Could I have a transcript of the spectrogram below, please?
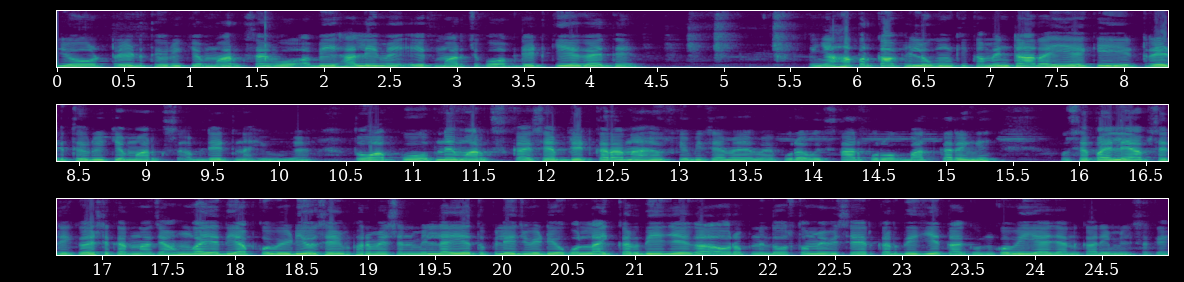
जो ट्रेड थ्योरी के मार्क्स हैं वो अभी हाल ही में एक मार्च को अपडेट किए गए थे। यहाँ पर काफ़ी लोगों की कमेंट आ रही है कि ट्रेड थ्योरी के मार्क्स अपडेट नहीं हुए हैं। तो आपको अपने मार्क्स कैसे अपडेट कराना है, उसके विषय में मैं पूरा विस्तार पूर्वक बात करेंगे। उससे पहले आपसे रिक्वेस्ट करना चाहूँगा, यदि आपको वीडियो से इन्फॉर्मेशन मिल रही है तो प्लीज़ वीडियो को लाइक कर दीजिएगा और अपने दोस्तों में भी शेयर कर दीजिए, ताकि उनको भी यह जानकारी मिल सके।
